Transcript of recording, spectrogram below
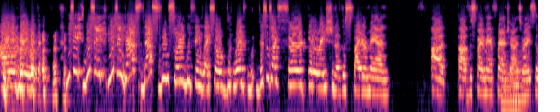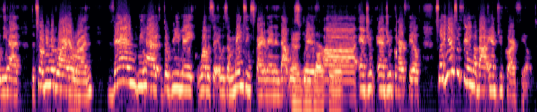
I agree with that. You see, you see, you see. That's that's been sort of the thing. Like, so this is our third iteration of the Spider-Man, uh, uh, the Spider-Man franchise, Mhm. right? So we had the Tobey Maguire Yeah. run. Then we had the remake. What was it? It was Amazing Spider-Man, and that was Andrew with uh, Andrew Andrew Garfield. So here's the thing about Andrew Garfield.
